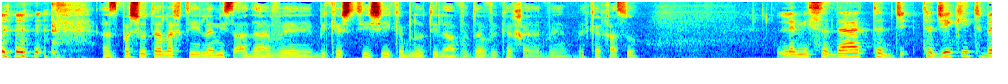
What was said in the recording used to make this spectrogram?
אז פשוט הלכתי למסעדה וביקשתי שיקבלו אותי לעבודה וככה, ו- וככה עשו. למסעדה טאג'- טאג'יקית ב...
